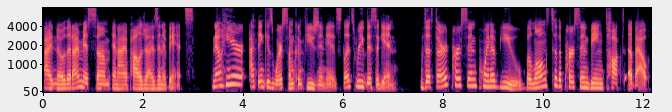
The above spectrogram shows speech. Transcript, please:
I know that I missed some and I apologize in advance. Now, here I think is where some confusion is. Let's read this again. The third person point of view belongs to the person being talked about.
